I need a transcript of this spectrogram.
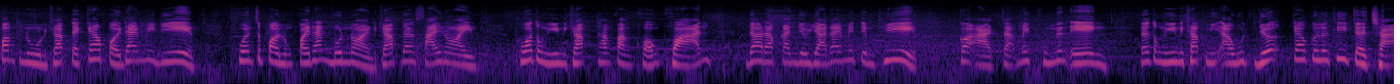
ป้อมธนูนะครับแต่แก้วปล่อยได้ไม่ดี ควรจะปล่อยลงไปด้านบนหน่อยนะครับด้านซ้ายหน่อย เพราะว่าตรงนี้นะครับทางฝั่งของขวานได้รับการเยียวยาได้ไม่เต็มที่ ก็อาจจะไม่คุ้มนั่นเอง และตรงนี้นะครับมีอาวุธเยอะแก้วก็เลือกที่จะใช้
